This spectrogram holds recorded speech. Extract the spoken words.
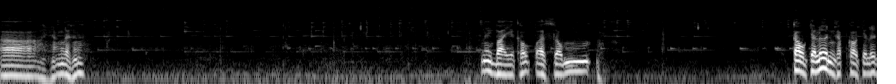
อ่ายังเลยฮะในใบเขาผสม เก้าเจริญครับ เก้าเจริญ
